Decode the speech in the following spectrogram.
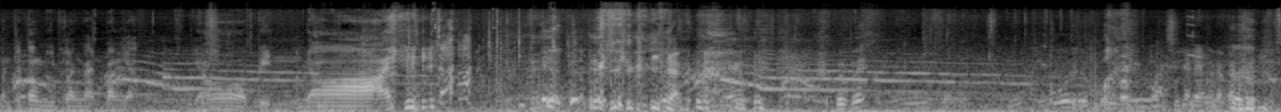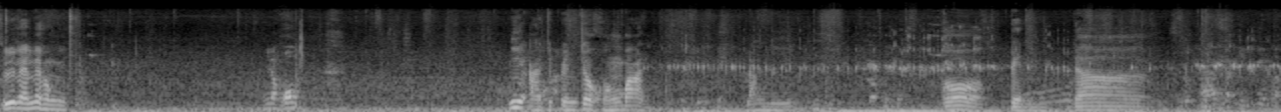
มันจะต้องมีพลังงานบางอย่างย่อเป็นได้อย่างเฮ้ย เฮ้ยซื้อดแรงกันแล้วกันซื้อแลนด์ได้ของนี่ มีลำโพงนี่อาจจะเป็นเจ้าของบ้าน หลังนี้ ก็เป็นได้ ลูกค้าสักอีกนึงเหรอ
